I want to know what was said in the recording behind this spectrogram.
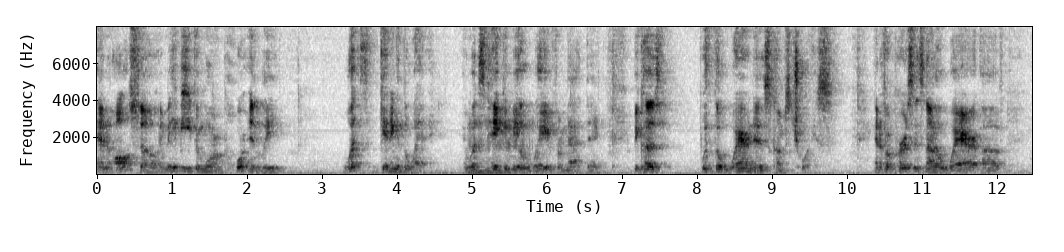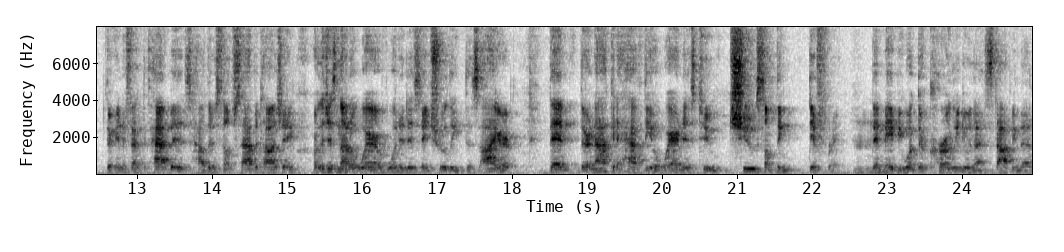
And also, and maybe even more importantly, what's getting in the way and what's taking me away from that thing? Because with awareness comes choice. And if a person's not aware of their ineffective habits, how they're self sabotaging, or they're just not aware of what it is they truly desire, then they're not going to have the awareness to choose something different mm. than maybe what they're currently doing that's stopping them,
